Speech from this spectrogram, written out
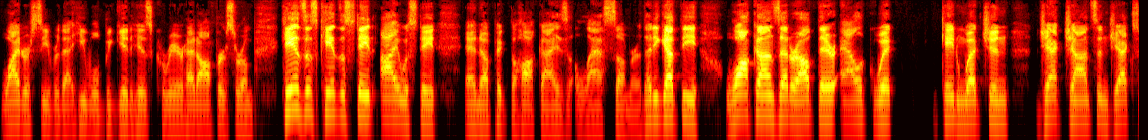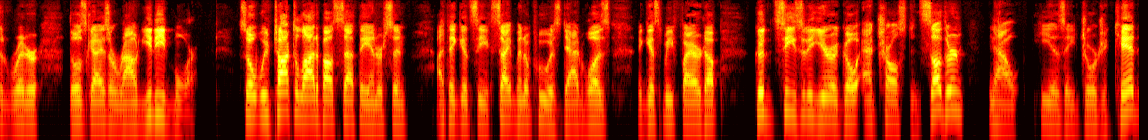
wide receiver that he will begin his career. Had offers from Kansas, Kansas State, Iowa State, and uh, picked the Hawkeyes last summer. Then you got the walk ons that are out there Alec Wick, Caden Wetchin, Jack Johnson, Jackson Ritter. Those guys are around. You need more. So we've talked a lot about Seth Anderson. I think it's the excitement of who his dad was that gets me fired up. Good season a year ago at Charleston Southern. Now he is a Georgia kid,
